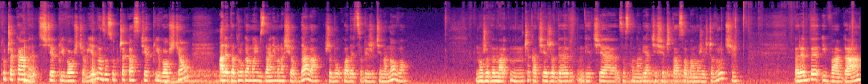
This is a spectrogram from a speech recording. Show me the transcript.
Tu czekamy z cierpliwością. Jedna z osób czeka z cierpliwością, ale ta druga, moim zdaniem, ona się oddala, żeby układać sobie życie na nowo. Może wy czekacie, żeby, wiecie, zastanawiacie się, czy ta osoba może jeszcze wróci. Ryby i waga.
